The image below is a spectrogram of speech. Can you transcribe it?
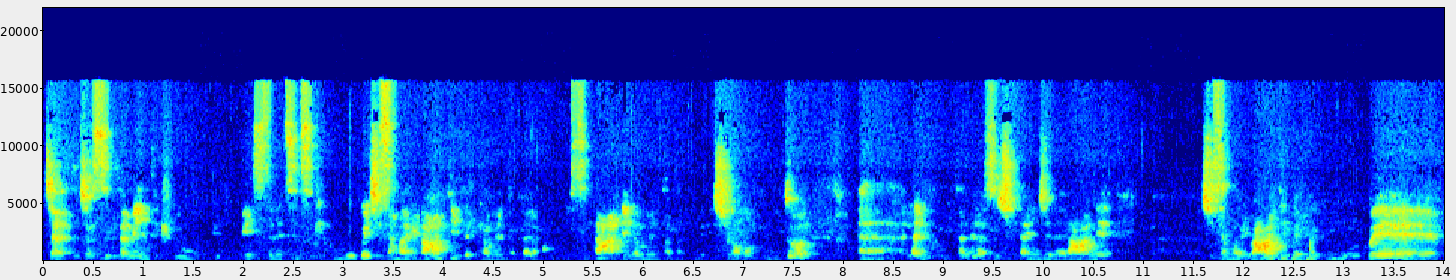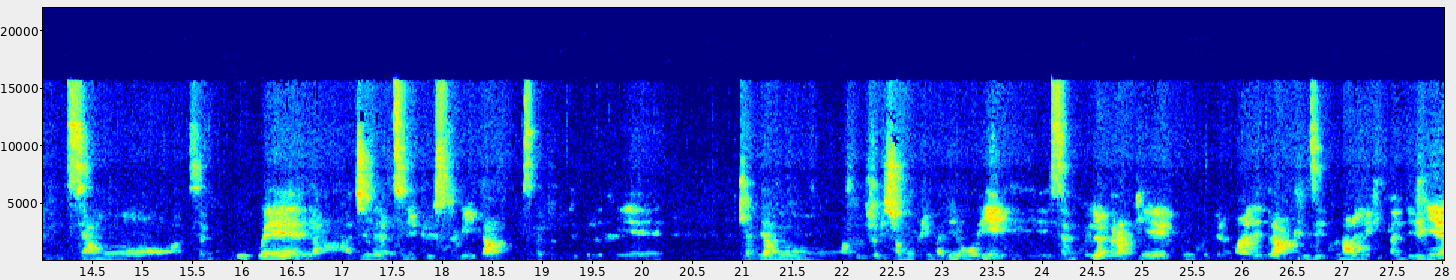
Certo, c'è assolutamente più, più di questo, nel senso che comunque ci siamo arrivati perché è aumentata la complessità ed è aumentata, come dicevamo appunto, eh, la liquidità della società in generale. Ci siamo arrivati perché comunque siamo, siamo comunque la, generazione più istruita rispetto a tutto quello che, che abbiamo avuto diciamo, prima di noi, e siamo quella però che comunque per male tra crisi economiche e pandemie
